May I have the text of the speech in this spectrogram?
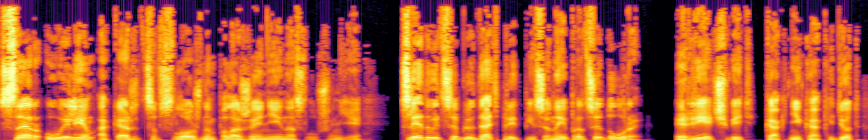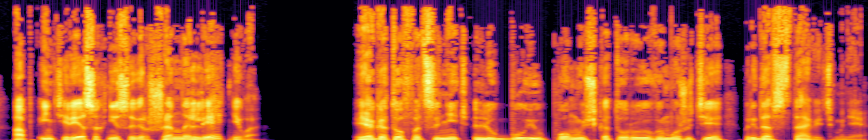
Сэр Уильям окажется в сложном положении на слушании. Следует соблюдать предписанные процедуры. Речь ведь как-никак идет об интересах несовершеннолетнего. Я готов оценить любую помощь, которую вы можете предоставить мне.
